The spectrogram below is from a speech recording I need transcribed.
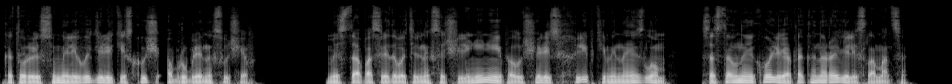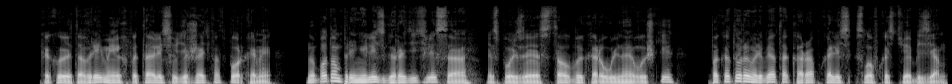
которые сумели выделить из куч обрубленных сучьев. Места последовательных сочленений получились хлипкими на излом, составные колья так и норовили сломаться. Какое-то время их пытались удержать подпорками, но потом принялись городить леса, используя столбы караульной вышки, по которым ребята карабкались с ловкостью обезьян.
